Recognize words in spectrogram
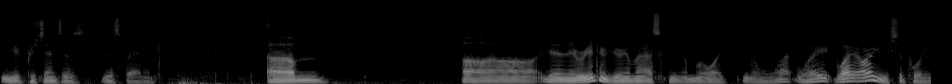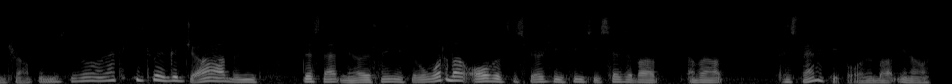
He presents as Hispanic. Um, uh, and they were interviewing him, asking him, well, like, you know, why, why, why are you supporting Trump? And he says, well, I think he's doing a good job, and this, that, and the other thing. He said, well, what about all the disparaging things he says about about Hispanic people and about you know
